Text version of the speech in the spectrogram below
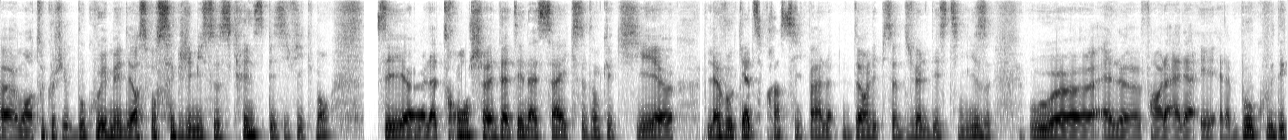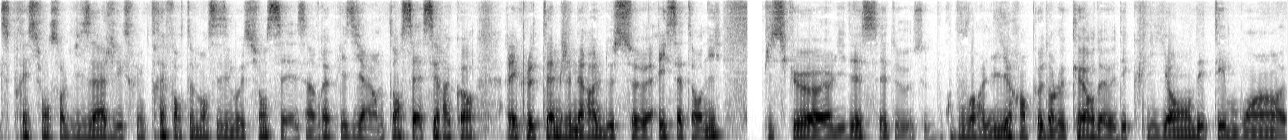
Euh, moi, un truc que j'ai beaucoup aimé, d'ailleurs, c'est pour ça que j'ai mis ce screen spécifiquement, c'est euh, la tronche d'Athena Sykes, donc qui est euh, l'avocate principale dans l'épisode Duel Destinies, où euh, elle, voilà, elle a, elle a beaucoup d'expressions sur le visage, elle exprime très fortement ses émotions, c'est un vrai plaisir. Et en même temps, c'est assez raccord avec le thème général de ce Ace Attorney, puisque l'idée c'est de, beaucoup pouvoir lire un peu dans le cœur de- des clients, des témoins,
